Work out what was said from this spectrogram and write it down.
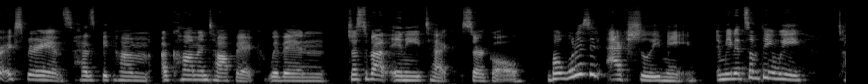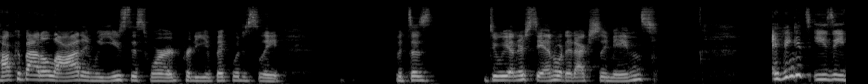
experience has become a common topic within just about any tech circle. But what does it actually mean? I mean, it's something we talk about a lot and we use this word pretty ubiquitously. But does do we understand what it actually means? I think it's easy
